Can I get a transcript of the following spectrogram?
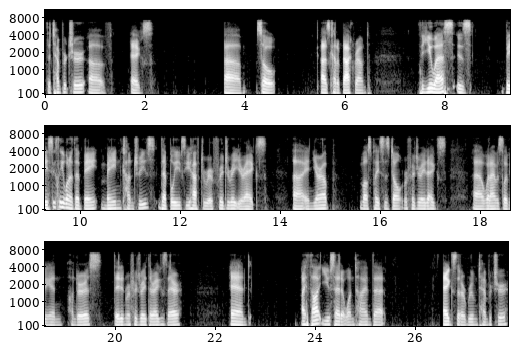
the temperature of eggs. Um, so, as kind of background, the US is basically one of the main, main countries that believes you have to refrigerate your eggs. Uh, in Europe, most places don't refrigerate eggs. Uh, when I was living in Honduras, they didn't refrigerate their eggs there. And I thought you said at one time that eggs that are room temperature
